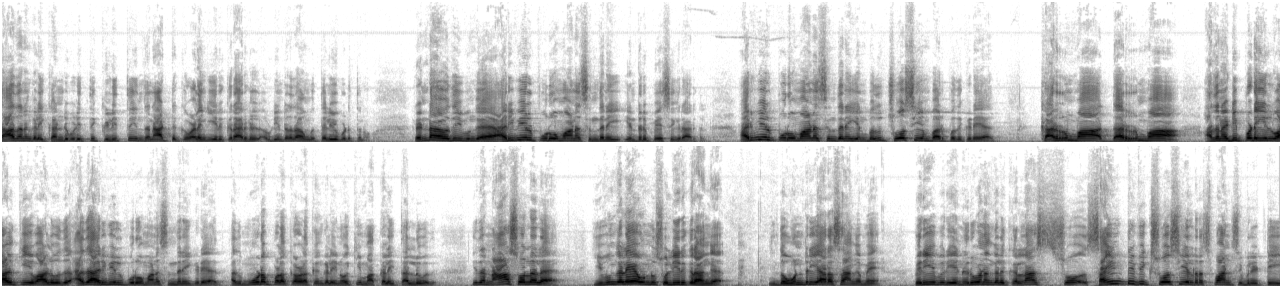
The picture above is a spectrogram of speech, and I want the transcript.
சாதனங்களை கண்டுபிடித்து கிழித்து இந்த நாட்டுக்கு வழங்கி இருக்கிறார்கள் அப்படின்றத அவங்க தெளிவுபடுத்தணும். ரெண்டாவது இவங்க அறிவியல் பூர்வமான சிந்தனை என்று பேசுகிறார்கள். அறிவியல் பூர்வமான சிந்தனை என்பது ஜோசியம் பார்ப்பது கிடையாது. கர்மா தர்மா அதன் அடிப்படையில் வாழ்க்கையை வாழுவது அது அறிவியல் பூர்வமான சிந்தனை கிடையாது. அது மூடப்பழக்க வழக்கங்களை நோக்கி மக்களை தள்ளுவது. இதை நான் சொல்லலை. இவங்களே ஒன்று சொல்லியிருக்கிறாங்க. இந்த ஒன்றிய அரசாங்கமே பெரிய பெரிய நிறுவனங்களுக்கெல்லாம் சோ சயின்டிஃபிக் சோசியல் ரெஸ்பான்சிபிலிட்டி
